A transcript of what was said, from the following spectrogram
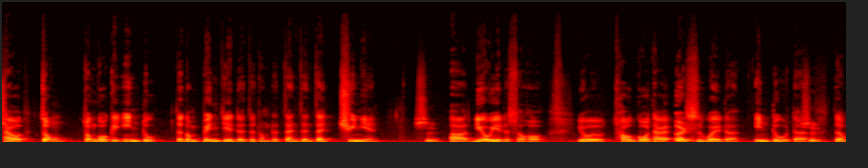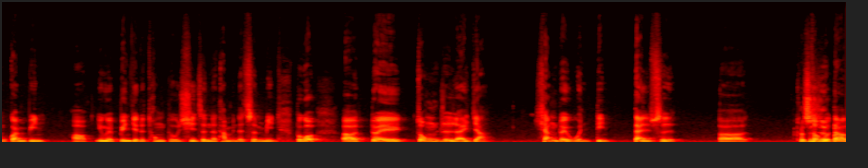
还有中中国跟印度这种边界的这种的战争，在去年是啊六月的时候，有超过大概二十位的印度的这种官兵啊，因为边界的冲突牺牲了他们的生命。不过呃对中日来讲相对稳定，但是。呃，可是日本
